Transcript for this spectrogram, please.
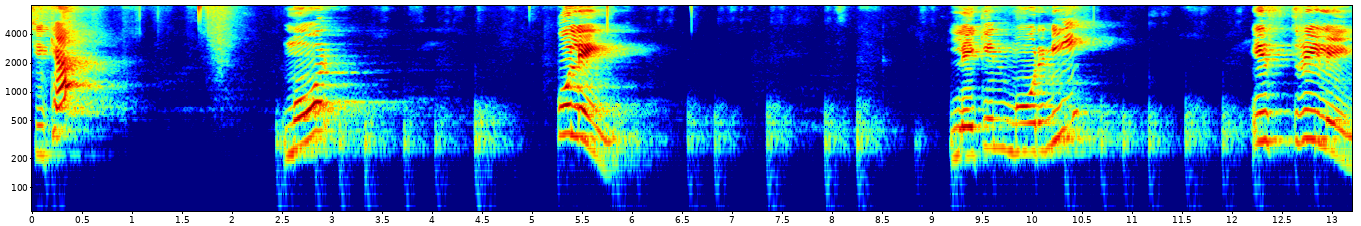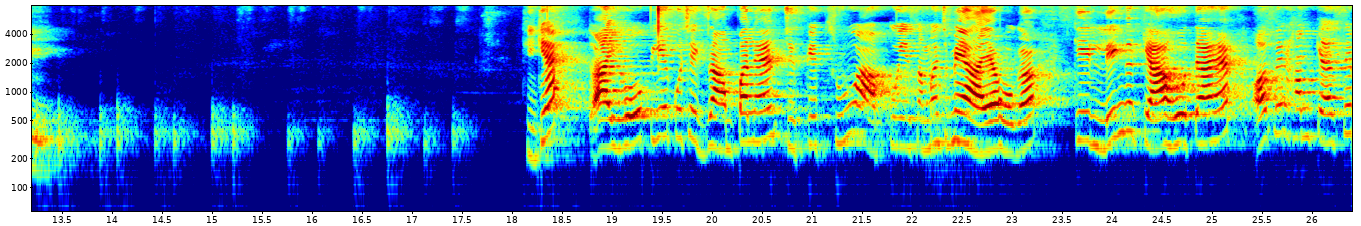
ठीक है? मोर। पुलिंग। लेकिन मोरनी स्त्रीलिंग। ठीक है? तो आई होप ये कुछ एग्ज़ाम्पल हैं जिसके थ्रू आपको ये समझ में आया होगा कि लिंग क्या होता है और फिर हम कैसे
